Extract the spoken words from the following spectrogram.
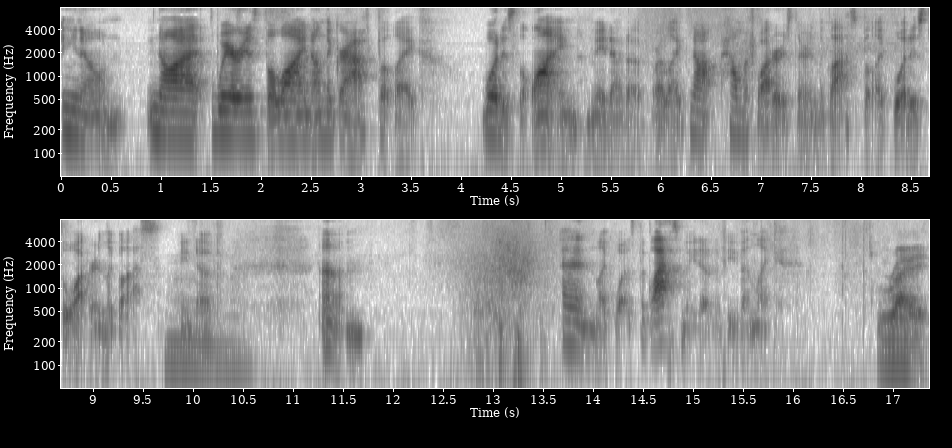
you know, not where is the line on the graph, but like what is the line made out of? Or like not how much water is there in the glass, but like what is the water in the glass made of? Um, and like what's the glass made out of even like Right.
